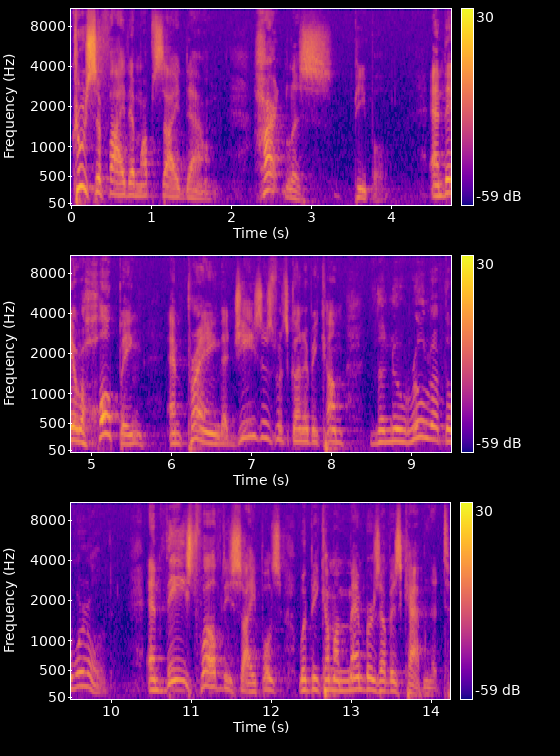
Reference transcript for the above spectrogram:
crucify them upside down. Heartless people. And they were hoping and praying that Jesus was going to become the new ruler of the world. And these 12 disciples would become members of his cabinet.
